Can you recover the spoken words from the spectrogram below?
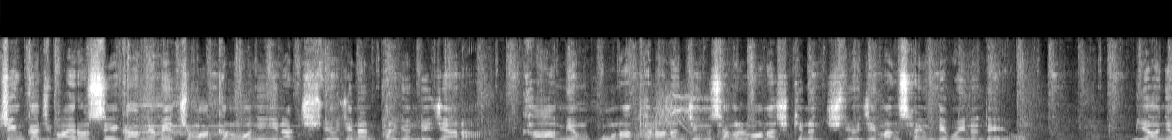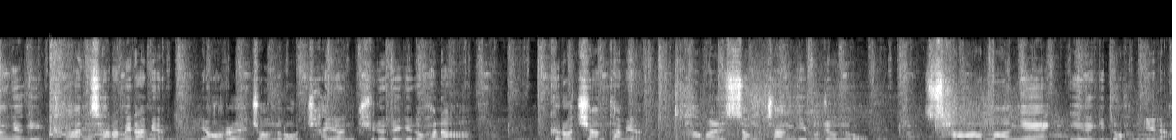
지금까지 바이러스의 감염의 정확한 원인이나 치료제는 발견되지 않아 감염 후 나타나는 증상을 완화시키는 치료제만 사용되고 있는데요. 면역력이 강한 사람이라면 열흘 전으로 자연 치료되기도 하나 그렇지 않다면 다발성 장기 부전으로 사망에 이르기도 합니다.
